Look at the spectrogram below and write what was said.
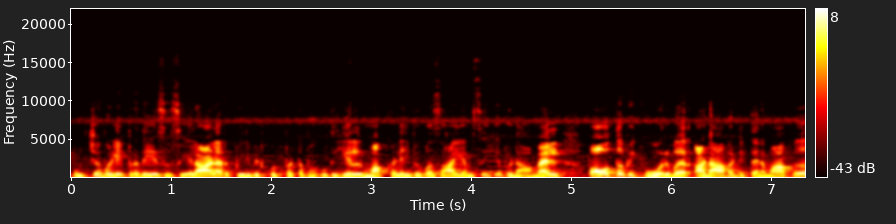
குச்சவெளி பிரதேச செயலாளர் பிரிவிற்குட்பட்ட பகுதியில் மக்களை விவசாயம் செய்ய விடாமல் ஒருவர் அடாவடித்தனமாக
